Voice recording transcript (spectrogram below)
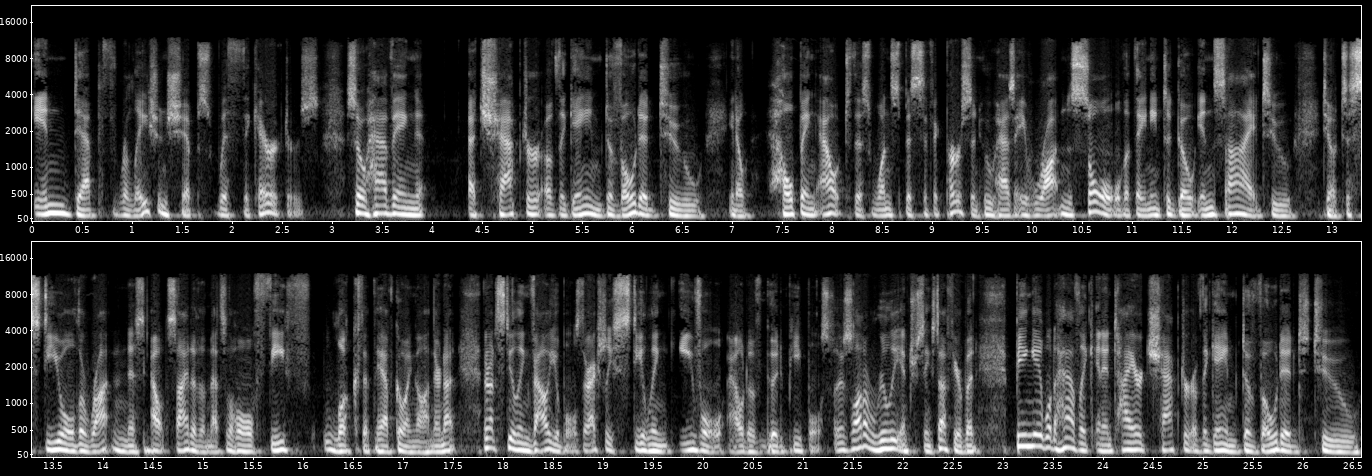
in-depth relationships with the characters. So having a chapter of the game devoted to you know helping out this one specific person who has a rotten soul that they need to go inside to you know to steal the rottenness outside of them. That's the whole thief look that they have going on. They're not they're not stealing valuables. They're actually stealing evil out of good people. So there's a lot of really interesting stuff here. But being able to have like an entire chapter of the game devoted to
